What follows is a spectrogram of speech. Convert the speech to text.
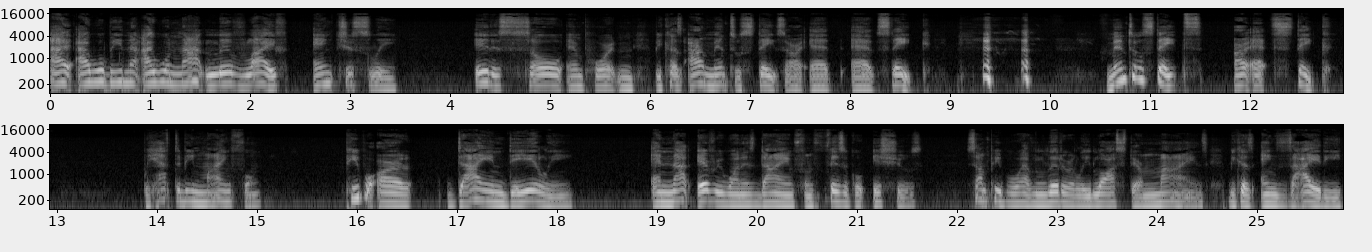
I, I will be I will not live life anxiously. It is so important because our mental states are at, at stake. mental states are at stake. We have to be mindful. People are dying daily, and not everyone is dying from physical issues. Some people have literally lost their minds because anxiety,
